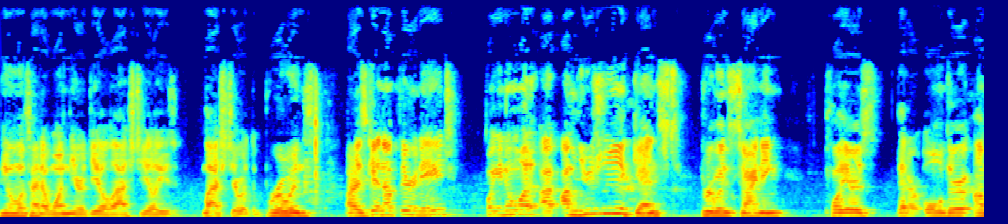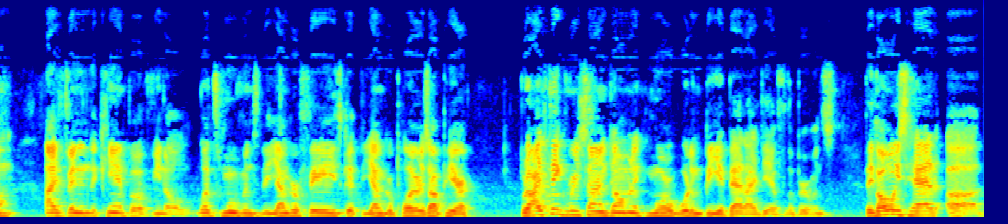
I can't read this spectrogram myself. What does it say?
he only signed a one-year deal last year. He's last year with the Bruins. Uh, he's getting up there in age, but you know what? I, I'm usually against Bruins signing players that are older. Um, I've been in the camp of you know let's move into the younger phase, get the younger players up here. But I think re-signing Dominic Moore wouldn't be a bad idea for the Bruins. They've always had, uh,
